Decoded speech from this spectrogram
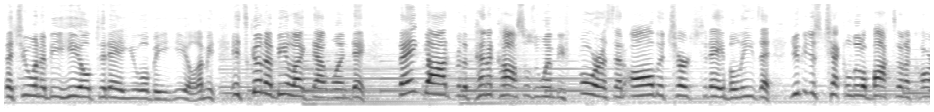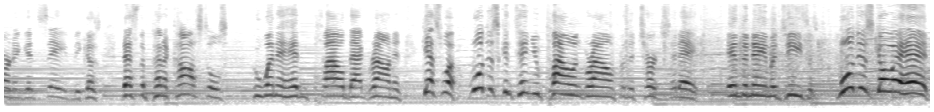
that you want to be healed today, you will be healed. I mean, it's going to be like that one day. Thank God for the Pentecostals who went before us that all the church today believes that you can just check a little box on a card and get saved because that's the Pentecostals who went ahead and plowed that ground. And guess what? We'll just continue plowing ground for the church today in the name of Jesus. We'll just go ahead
